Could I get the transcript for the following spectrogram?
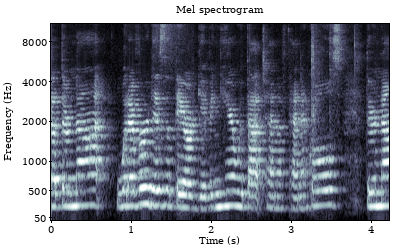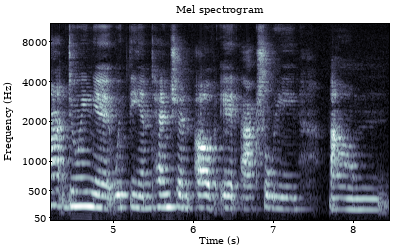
that they're not whatever it is that they are giving here with that 10 of pentacles they're not doing it with the intention of it actually um,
